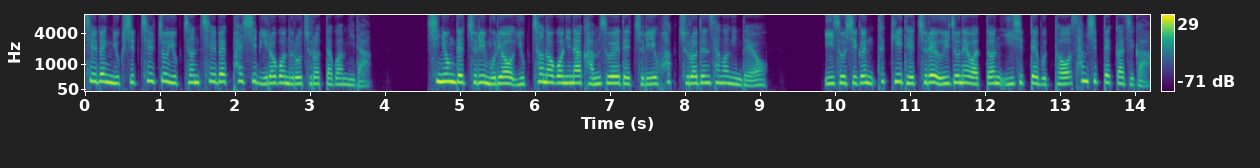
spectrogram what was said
767조 6,781억 원으로 줄었다고 합니다. 신용대출이 무려 6천억 원이나 감소해 대출이 확 줄어든 상황인데요. 이 소식은 특히 대출에 의존해왔던 20대부터 30대까지가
